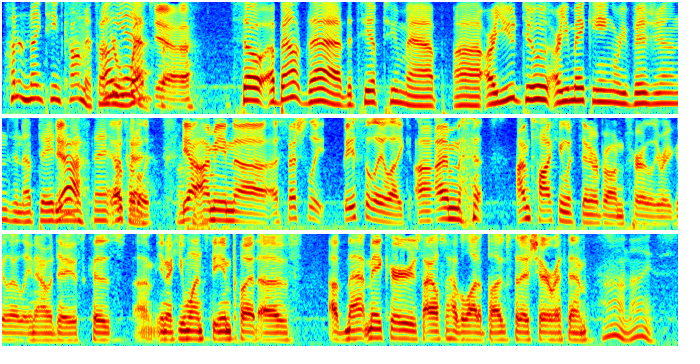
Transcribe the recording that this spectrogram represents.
119 comments on Oh, your yeah. website. yeah. So about that, the TF2 map, uh, are you doing? Are you making revisions and updating yeah, this thing? Yeah, Okay. totally. Yeah, I mean, uh, especially basically like I'm I'm talking with Dinnerbone fairly regularly nowadays because um, you know he wants the input of of map makers. I also have a lot of bugs that I share with him. Oh, nice.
